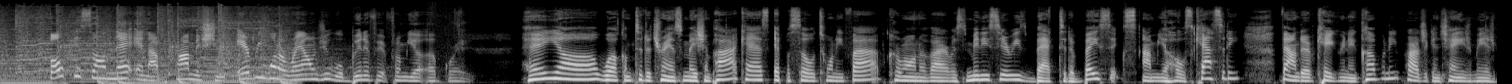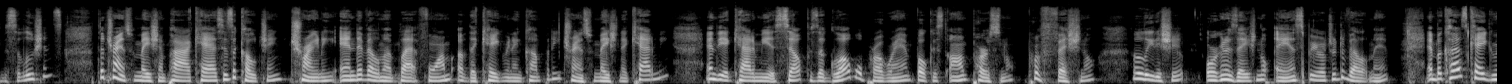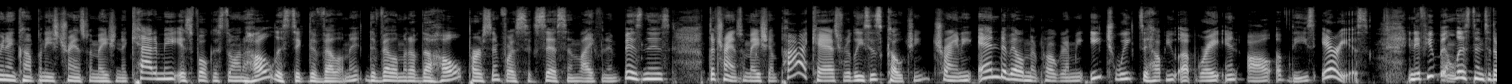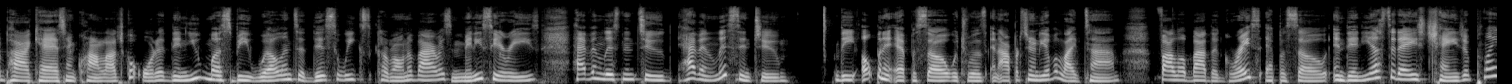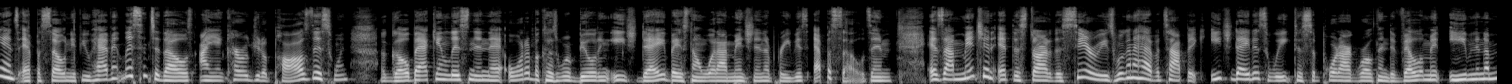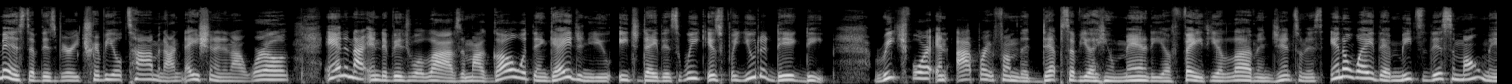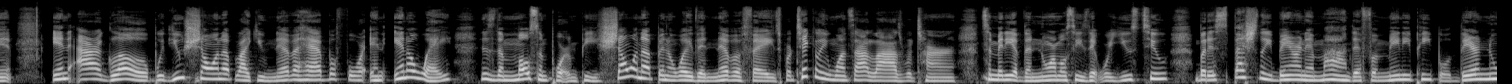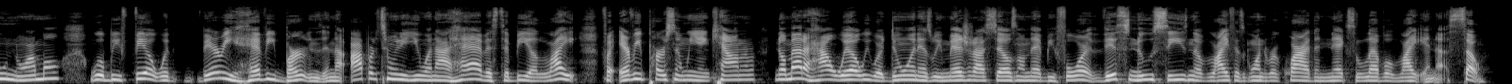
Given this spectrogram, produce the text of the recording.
Focus on that, and I promise you, everyone around you will benefit from your upgrade. Hey y'all, welcome to the Transformation Podcast, episode 25, coronavirus miniseries, Back to the Basics. I'm your host, Cassidy, founder of K Green and Company, Project and Change Management Solutions. The Transformation Podcast is a coaching, training, and development platform of the K Green and Company Transformation Academy, and the Academy itself is a global program focused on personal, professional, leadership, organizational, and spiritual development. And because K Green and Company's Transformation Academy is focused on holistic development, development of the whole person for success in life and in business, the Transformation Podcast releases coaching, training, and development programming each week to help you upgrade in all of these areas. And if you've been listening to the podcast in chronological order, then you must be well into this week's coronavirus mini series, having listened to, having listened to the opening episode, which was an opportunity of a lifetime, followed by the grace episode, and then yesterday's change of plans episode. And if you haven't listened to those, I encourage you to pause this one, go back and listen in that order because we're building each day based on what I mentioned in the previous episodes. And as I mentioned at the start of the series, we're going to have a topic each day this week to support our growth and development, even in the midst of this very trivial time in our nation and in our world and in our individual lives. And my goal with engaging you each day this week is for you to dig deep deep. Reach for and operate from the depths of your humanity, your faith, your love and gentleness in a way that meets this moment in our globe with you showing up like you never have before. And in a way, this is the most important piece, showing up in a way that never fades, particularly once our lives return to many of the normalcies that we're used to, but especially bearing in mind that for many people, their new normal will be filled with very heavy burdens. And the opportunity you and I have is to be a light for every person we encounter, no matter how how well we were doing as we measured ourselves on that before, this new season of life is going to require the next level light in us. So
